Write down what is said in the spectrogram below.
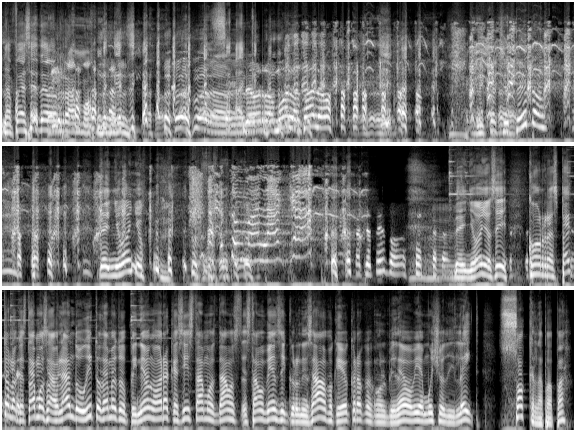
La puede hacer de Don Ramón. De don Ramón Lozano. de cacheteta. De ñoño. De ñoño, sí. Con respecto a lo que estamos hablando, Huguito, dame tu opinión. Ahora que sí estamos, damos- estamos bien sincronizados, porque yo creo que con el video había mucho delay. Zócala, papá.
